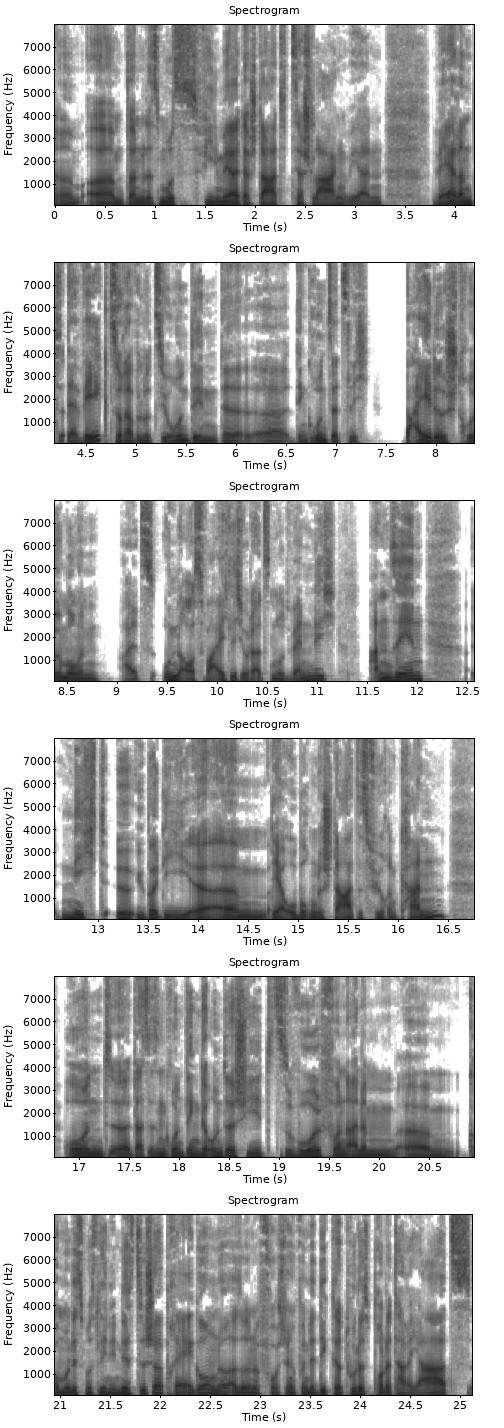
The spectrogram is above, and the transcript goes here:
Ja, ähm, dann es muss vielmehr der Staat zerschlagen werden. Während der Weg zur Revolution, den, der, äh, den grundsätzlich beide Strömungen als unausweichlich oder als notwendig ansehen, nicht äh, über die äh, ähm, die Eroberung des Staates führen kann. Und äh, das ist ein grundlegender Unterschied sowohl von einem ähm, Kommunismus-leninistischer Prägung, ne, also eine Vorstellung von der Diktatur des Proletariats,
